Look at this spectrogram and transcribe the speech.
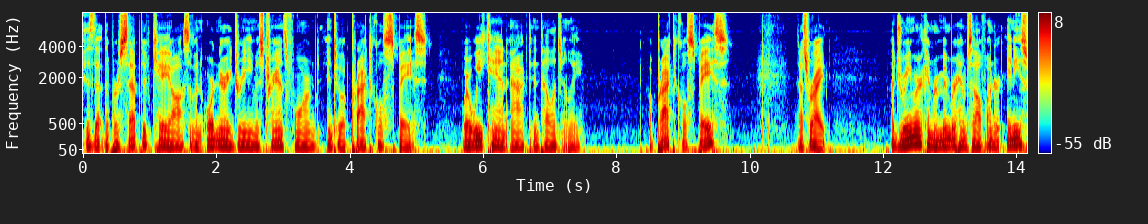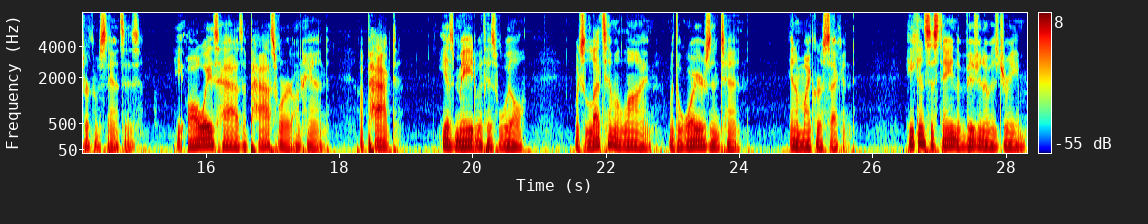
is that the perceptive chaos of an ordinary dream is transformed into a practical space where we can act intelligently. A practical space? That's right. A dreamer can remember himself under any circumstances. He always has a password on hand, a pact he has made with his will, which lets him align with the warrior's intent in a microsecond. He can sustain the vision of his dream,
